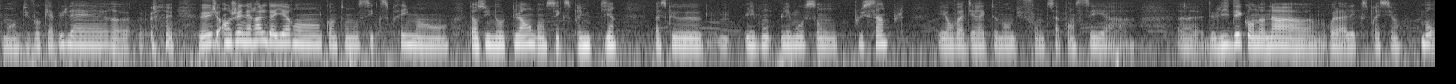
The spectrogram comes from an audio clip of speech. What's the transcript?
tu manques du vocabulaire. Mais en général, d'ailleurs, quand on s'exprime dans une autre langue, on s'exprime bien parce que les, mots sont plus simples et on va directement du fond de sa pensée à euh, de l'idée qu'on en a, voilà l'expression. Bon,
